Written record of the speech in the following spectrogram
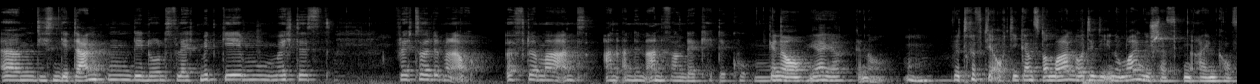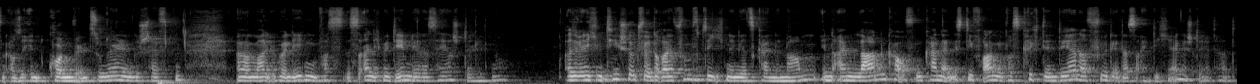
ähm, diesen Gedanken, den du uns vielleicht mitgeben möchtest. Vielleicht sollte man auch öfter mal ans, an, an den Anfang der Kette gucken. Genau, ja, ja, genau. Mhm. Betrifft ja auch die ganz normalen Leute, die in normalen Geschäften einkaufen, also in konventionellen Geschäften, äh, mal überlegen, was ist eigentlich mit dem, der das herstellt. Ne? Also wenn ich ein T-Shirt für 3,50, ich nenne jetzt keine Namen, in einem Laden kaufen kann, dann ist die Frage, was kriegt denn der dafür, der das eigentlich hergestellt hat?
